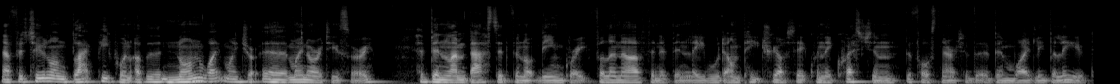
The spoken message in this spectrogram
Now, for too long, black people and other non white uh, minorities, sorry, have been lambasted for not being grateful enough and have been labelled unpatriotic when they question the false narrative that have been widely believed.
